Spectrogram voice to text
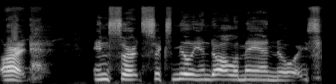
All right, insert $6 million man noise.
